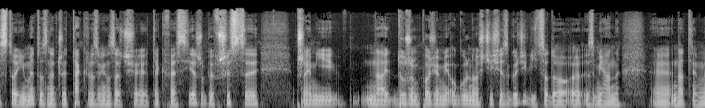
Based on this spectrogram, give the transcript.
stoimy. To znaczy tak rozwiązać e, te kwestie, żeby wszyscy przynajmniej na dużym poziomie ogólności się zgodzili co do e, zmian na tym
